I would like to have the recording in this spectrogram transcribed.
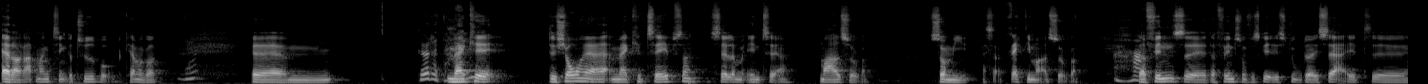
er der ret mange ting, der tyder på. Det kan man godt. Ja. Øhm, Det var da dejligt. man kan, det sjove her er, at man kan tabe sig, selvom man indtager meget sukker. Som i, altså rigtig meget sukker. Aha. Der findes, øh, der findes nogle forskellige studier, især et, øh,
